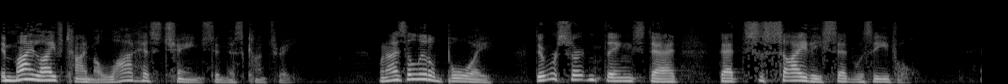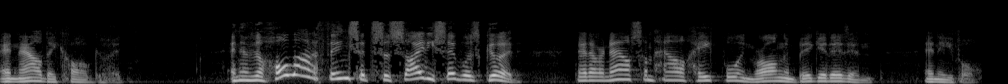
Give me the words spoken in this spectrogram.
In my lifetime, a lot has changed in this country. When I was a little boy, there were certain things that, that society said was evil, and now they call good. And there's a whole lot of things that society said was good that are now somehow hateful and wrong and bigoted and, and evil.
